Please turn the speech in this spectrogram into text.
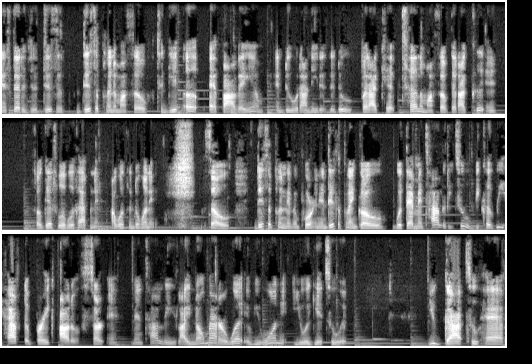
instead of just dis- disciplining myself to get up at 5 a.m. and do what I needed to do. But I kept telling myself that I couldn't. So guess what was happening? I wasn't doing it. So discipline is important, and discipline go with that mentality too, because we have to break out of certain mentalities. Like no matter what, if you want it, you would get to it you got to have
